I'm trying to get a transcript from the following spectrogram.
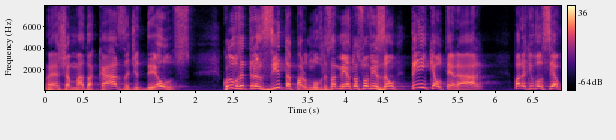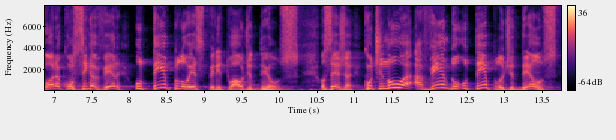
né, chamado a casa de Deus, quando você transita para o Novo Testamento, a sua visão tem que alterar para que você agora consiga ver o templo espiritual de Deus. Ou seja, continua havendo o templo de Deus,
